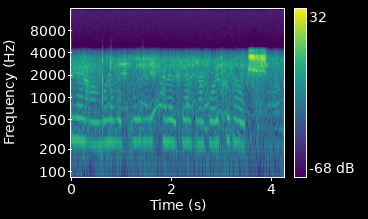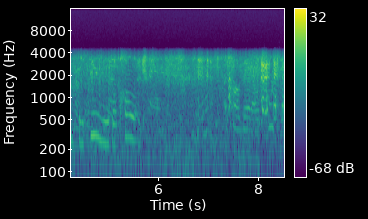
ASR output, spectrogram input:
And then um, one of the ladies, one of the parents in our 4-H group are like, shh. If they hear you, they'll call it.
